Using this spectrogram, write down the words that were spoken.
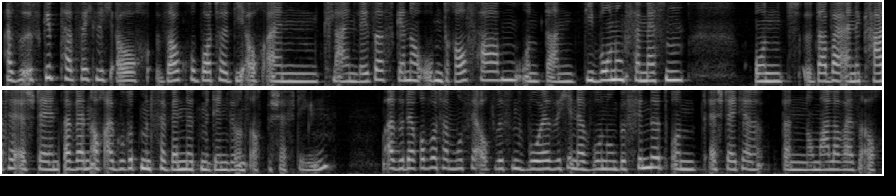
Also es gibt tatsächlich auch Saugroboter, die auch einen kleinen Laserscanner oben drauf haben und dann die Wohnung vermessen und dabei eine Karte erstellen. Da werden auch Algorithmen verwendet, mit denen wir uns auch beschäftigen. Also der Roboter muss ja auch wissen, wo er sich in der Wohnung befindet und er stellt ja dann normalerweise auch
